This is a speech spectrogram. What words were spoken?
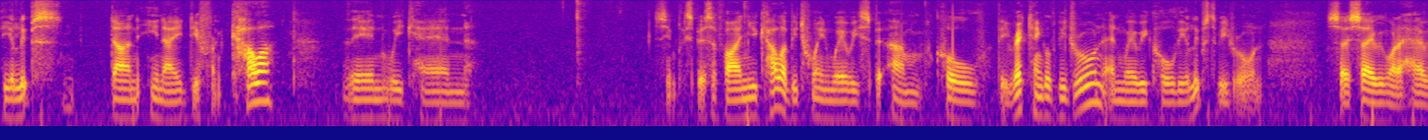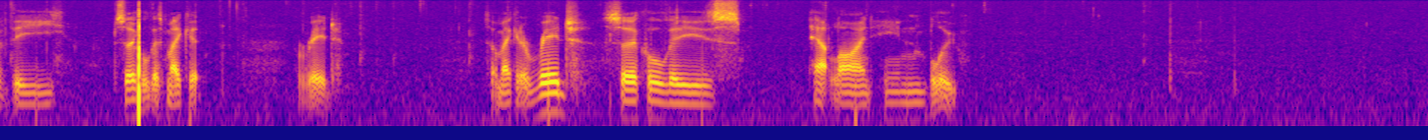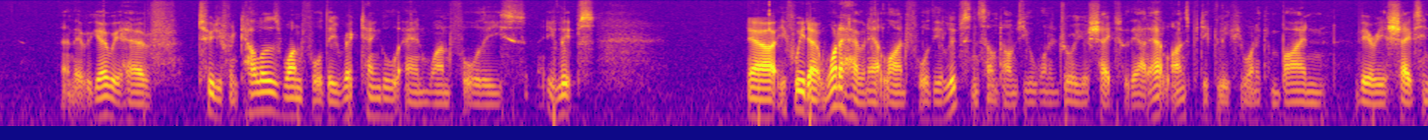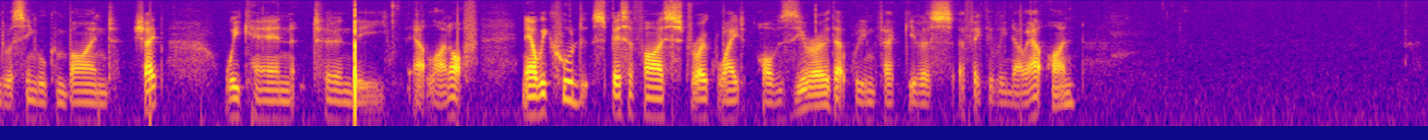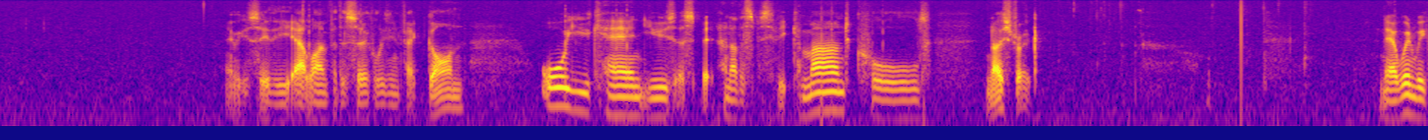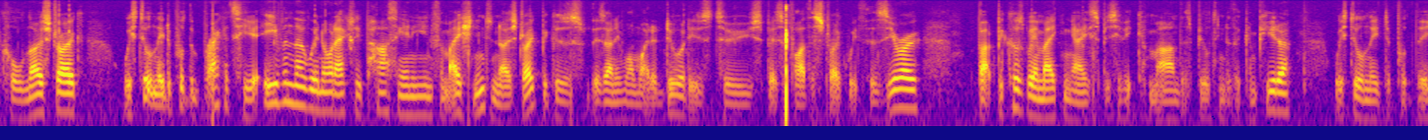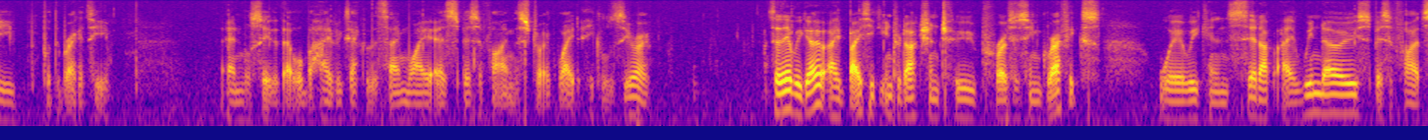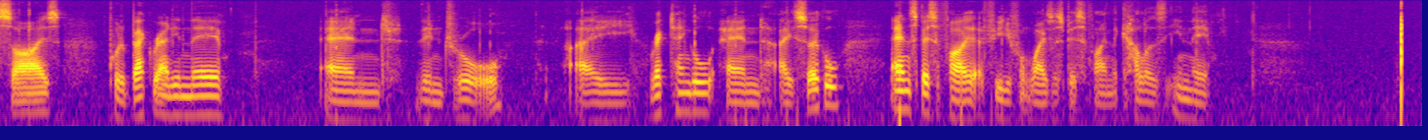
the ellipse done in a different color, then we can simply specify a new color between where we um, call the rectangle to be drawn and where we call the ellipse to be drawn. So say we want to have the circle, let's make it red. So make it a red circle that is outlined in blue. There we go, we have two different colours, one for the rectangle and one for the ellipse. Now, if we don't want to have an outline for the ellipse, and sometimes you'll want to draw your shapes without outlines, particularly if you want to combine various shapes into a single combined shape, we can turn the outline off. Now we could specify stroke weight of zero, that would in fact give us effectively no outline. And we can see the outline for the circle is in fact gone. Or you can use spe another specific command called no stroke. Now when we call no stroke, we still need to put the brackets here, even though we're not actually passing any information into no stroke, because there's only one way to do it, is to specify the stroke width as zero. But because we're making a specific command that's built into the computer, we still need to put the put the brackets here and we'll see that that will behave exactly the same way as specifying the stroke weight equals zero. So there we go, a basic introduction to processing graphics where we can set up a window, specify its size, put a background in there, and then draw a rectangle and a circle and specify a few different ways of specifying the colors in there.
